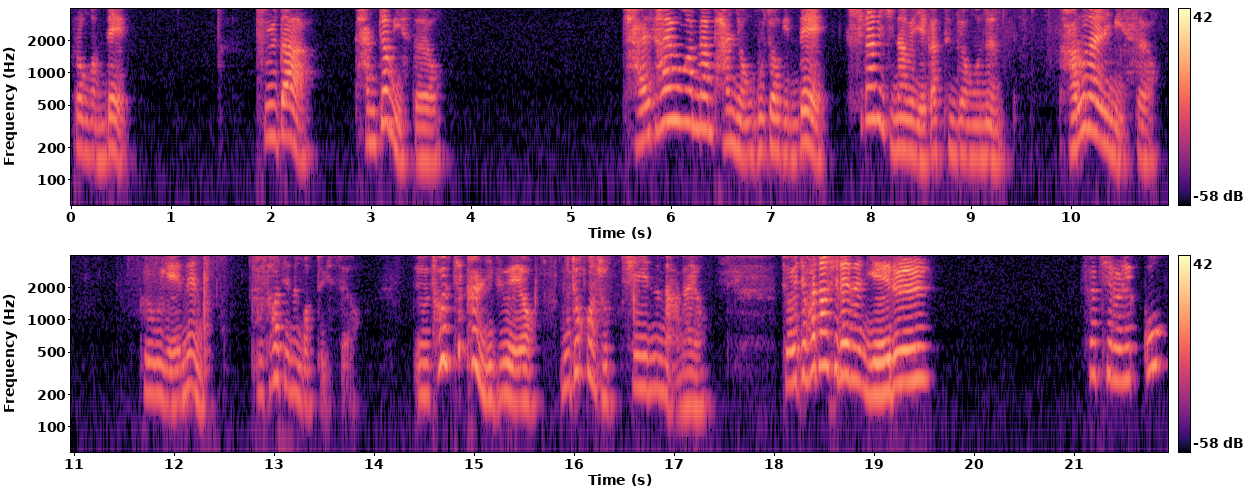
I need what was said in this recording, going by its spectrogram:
그런 건데 둘 다 단점이 있어요. 잘 사용하면 반영구적인데 시간이 지나면 얘 같은 경우는 가루 날림이 있어요. 그리고 얘는 부서지는 것도 있어요. 솔직한 리뷰예요. 무조건 좋지는 않아요. 저희 집 화장실에는 얘를 설치를 했고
